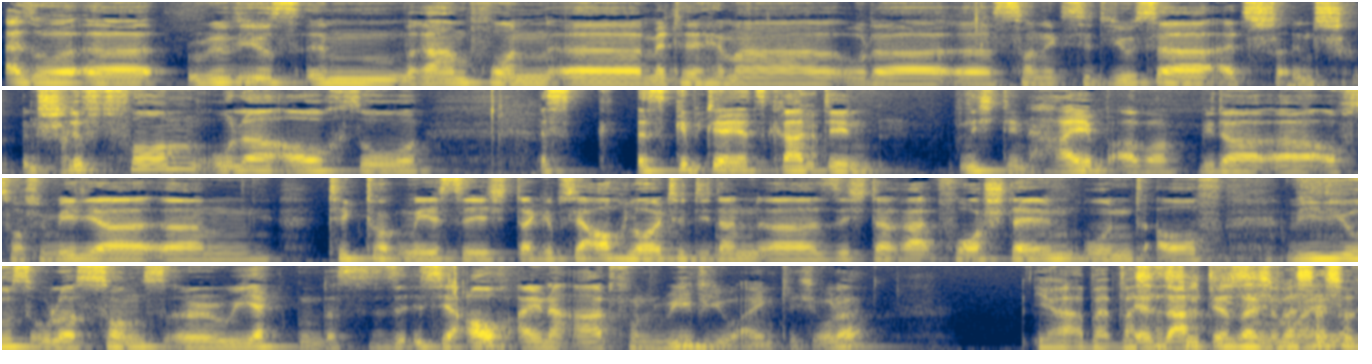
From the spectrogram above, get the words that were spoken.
Also äh, Reviews im Rahmen von äh, Metal Hammer oder äh, Sonic Seducer als in, Sch in, Schriftform oder auch so. Es, es gibt ja jetzt gerade den, nicht den Hype, aber wieder äh, auf Social Media, ähm, TikTok-mäßig, da gibt es ja auch Leute, die dann äh, sich da vorstellen und auf Videos oder Songs äh, reacten. Das ist ja auch eine Art von Review eigentlich, oder? Ja, aber was er hast du dieses, was hast du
